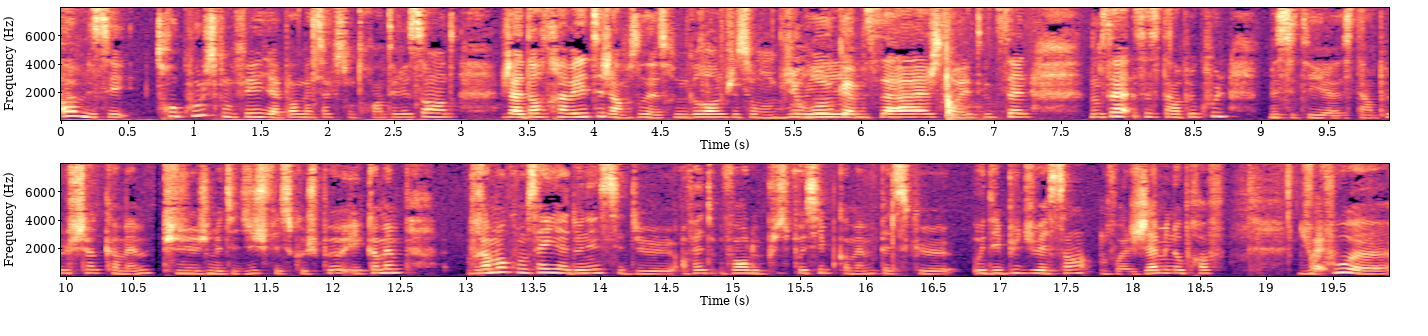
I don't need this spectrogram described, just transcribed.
oh, mais c'est trop cool ce qu'on fait. Il y a plein de matières qui sont trop intéressantes. J'adore travailler, tu sais, j'ai l'impression d'être une grande. Je suis sur mon bureau Oui. comme ça, je travaille toute seule. Donc ça, ça c'était un peu cool. Mais c'était, euh, c'était un peu le choc quand même. Puis je m'étais dit, je fais ce que je peux. Et quand même, vraiment conseil à donner, c'est de, en fait, voir le plus possible quand même. Parce que au début du S1, on voit jamais nos profs. Du Ouais. coup, euh,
